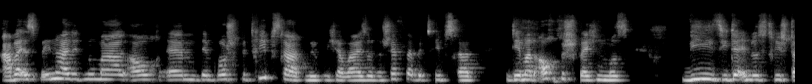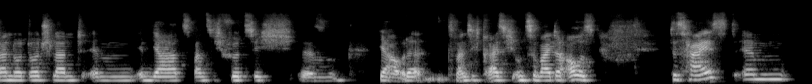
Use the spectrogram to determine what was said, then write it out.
aber es beinhaltet nun mal auch ähm, den Bosch Betriebsrat möglicherweise oder den Scheffler Betriebsrat, in dem man auch besprechen muss, wie sieht der Industriestandort Deutschland ähm, im Jahr 2040 ähm, ja, oder 2030 und so weiter aus. Das heißt, ähm,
